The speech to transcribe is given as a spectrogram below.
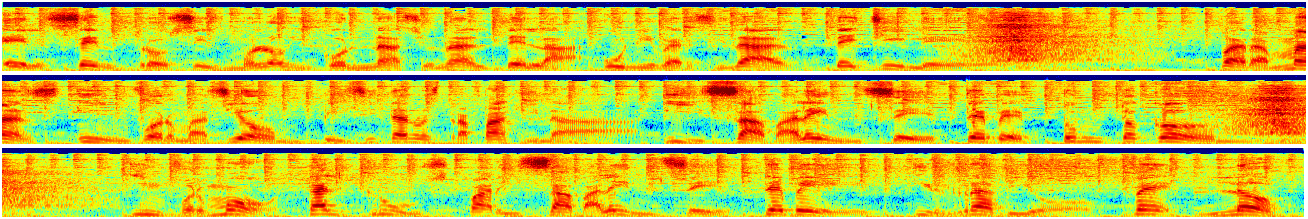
el Centro Sismológico Nacional de la Universidad de Chile. Para más información visita nuestra página isabalencetv.com. Informó Tali Cruz para Isabalense TV y Radio Fe Love.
